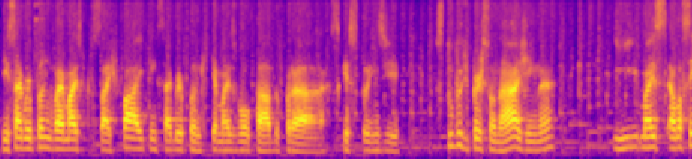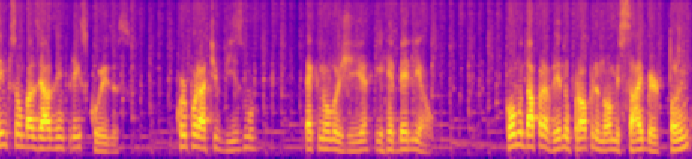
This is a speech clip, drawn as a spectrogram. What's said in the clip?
Tem cyberpunk vai mais para sci-fi, tem cyberpunk que é mais voltado para as questões de estudo de personagem, né? E, mas elas sempre são baseadas em três coisas: corporativismo, tecnologia e rebelião. Como dá para ver no próprio nome cyberpunk,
